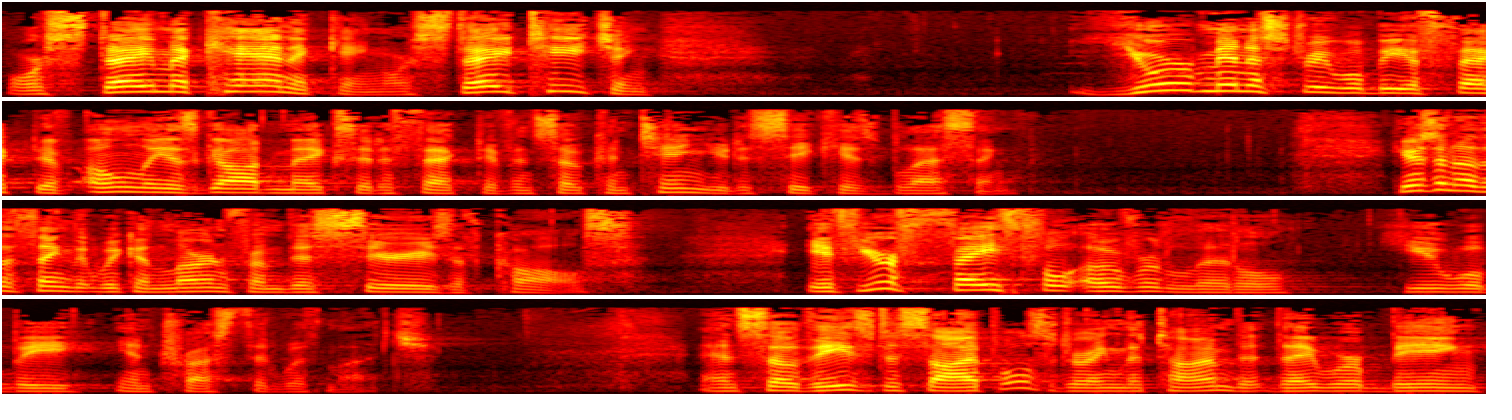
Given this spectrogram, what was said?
or stay mechanicking or stay teaching, your ministry will be effective only as God makes it effective. And so continue to seek His blessing. Here's another thing that we can learn from this series of calls. If you're faithful over little, you will be entrusted with much. And so these disciples, during the time that they were being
